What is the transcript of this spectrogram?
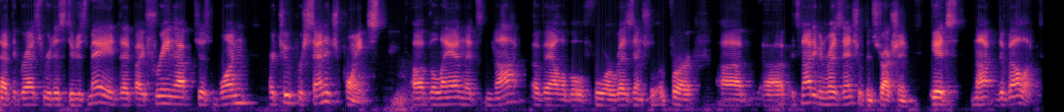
that the Grassroots Institute has made that by freeing up just one or two percentage points of the land that's not available for residential, for uh, uh, it's not even residential construction, it's not developed.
